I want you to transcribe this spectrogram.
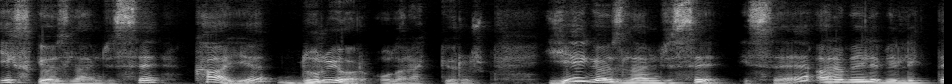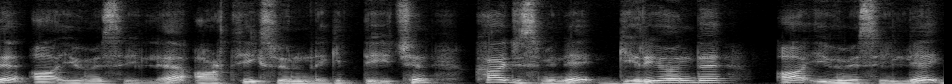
X gözlemcisi K'yı duruyor olarak görür. Y gözlemcisi ise araba ile birlikte A ivmesiyle artı X yönünde gittiği için K cismini geri yönde A ivmesiyle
